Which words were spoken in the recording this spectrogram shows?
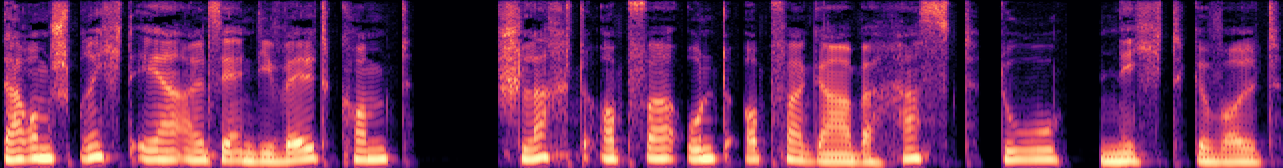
Darum spricht er, als er in die Welt kommt, Schlachtopfer und Opfergabe hast du nicht gewollt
